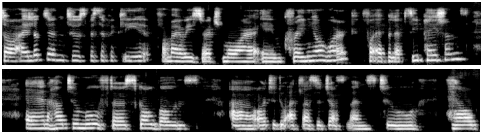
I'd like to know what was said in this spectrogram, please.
So I looked into specifically for my research more in cranial work for epilepsy patients and how to move the skull bones uh, or to do atlas adjustments to help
